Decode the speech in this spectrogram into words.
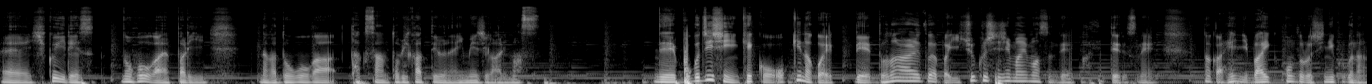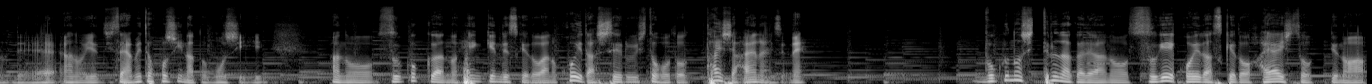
えー、低いレースの方がやっぱりなんか動画がたくさん飛び交っているようなイメージがあります。で、僕自身結構大きな声で怒鳴られるとやっぱ萎縮してしまいますんで、かえってですね、なんか変にバイクコントロールしにくくなるんで、あの、実際やめてほしいなと思うし、あの、すごくあの偏見ですけど、あの、声出してる人ほど大して速ないんですよね。僕の知ってる中で、あの、すげえ声出すけど速い人っていうのは、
